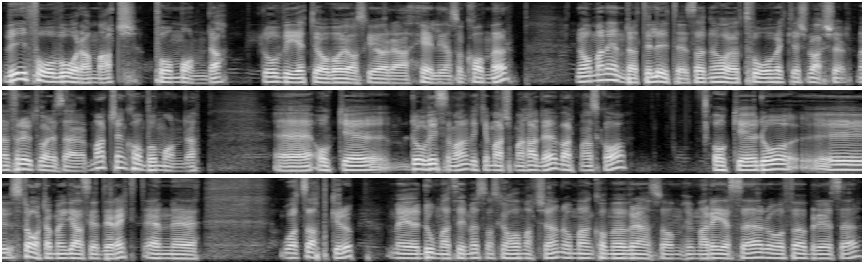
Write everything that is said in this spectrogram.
vi får våra match på måndag. Då vet jag vad jag ska göra helgen som kommer. Nu har man ändrat det lite så att nu har jag två veckors varsel. Men förut var det så här att matchen kom på måndag. Eh, och eh, då visste man vilken match man hade, vart man ska. Och eh, då eh, startar man ganska direkt en eh, WhatsApp-grupp med domarteamet som ska ha matchen och man kommer överens om hur man reser och förberedelser.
